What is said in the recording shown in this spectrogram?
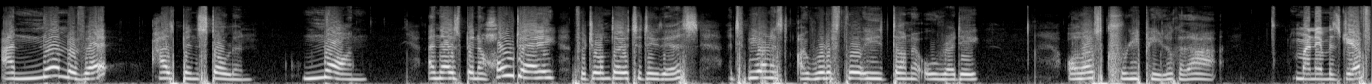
and none of it has been stolen. None. And there's been a whole day for John Doe to do this. And to be honest, I would have thought he'd done it already. Oh, that's creepy. Look at that. My name is Jeff.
